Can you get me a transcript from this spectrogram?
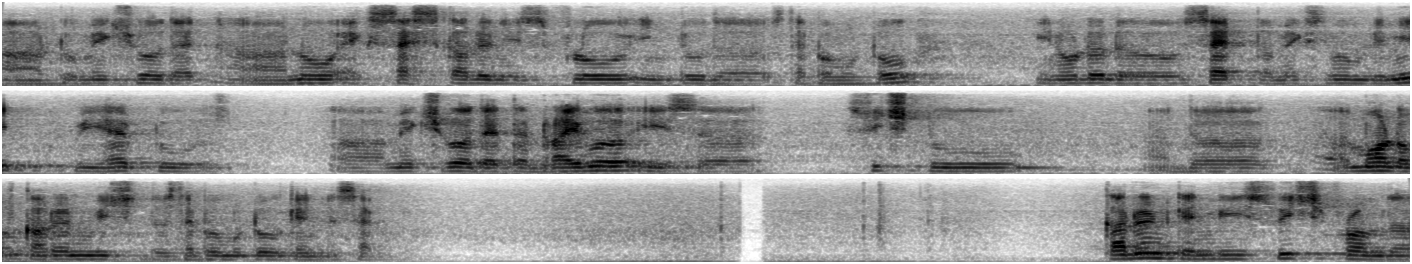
uh, to make sure that uh, no excess current is flow into the stepper motor. In order to set the maximum limit we have to uh, make sure that the driver is uh, switched to uh, the amount of current which the stepper motor can accept. Current can be switched from the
